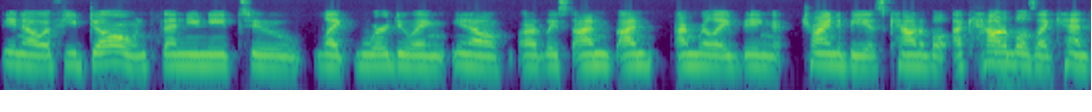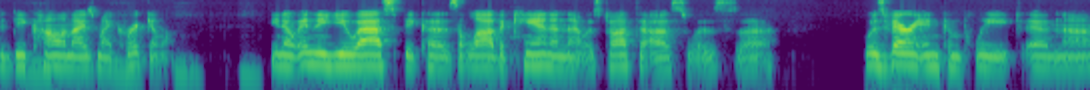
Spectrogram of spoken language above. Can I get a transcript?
you know if you don't then you need to like we're doing you know or at least i'm i'm i'm really being trying to be as accountable accountable mm. as i can to mm. decolonize my mm. curriculum you know in the us because a lot of the canon that was taught to us was uh, was very incomplete and uh,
